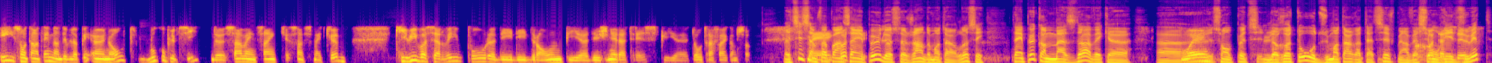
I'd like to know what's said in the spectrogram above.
Et ils sont en train d'en développer un autre, beaucoup plus petit, de 125 cm3, qui lui va servir pour euh, des, des drones, puis euh, des génératrices, puis euh, d'autres affaires comme ça. Mais tu sais, ça me fait penser un peu, là, ce genre de moteur-là. C'est un peu comme Mazda avec euh, Ouais. son petit, le retour du moteur rotatif, mais en version Rotatif. réduite.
